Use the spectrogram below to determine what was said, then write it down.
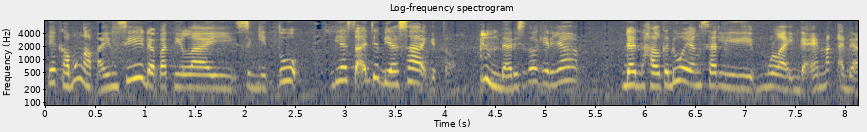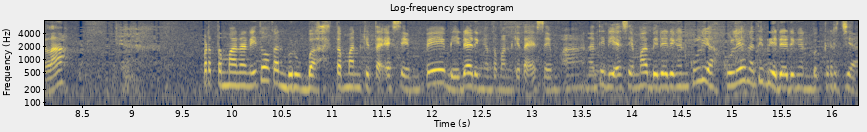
Ya kamu ngapain sih dapat nilai segitu? Biasa aja biasa gitu. Dari situ akhirnya dan hal kedua yang saya mulai nggak enak adalah pertemanan itu akan berubah. Teman kita SMP beda dengan teman kita SMA nanti di SMA beda dengan kuliah. Kuliah nanti beda dengan bekerja.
